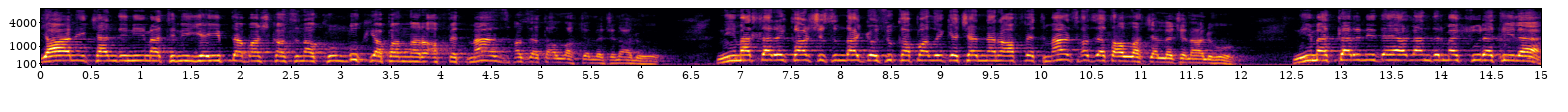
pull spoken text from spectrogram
Yani kendi nimetini yiyip de başkasına kulluk yapanları affetmez Hazreti Allah Celle Celaluhu. Nimetleri karşısında gözü kapalı geçenleri affetmez Hazreti Allah Celle Celaluhu. Nimetlerini değerlendirmek suretiyle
